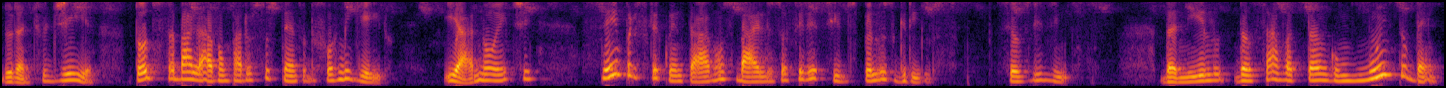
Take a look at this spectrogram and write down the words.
Durante o dia, todos trabalhavam para o sustento do formigueiro e à noite sempre frequentavam os bailes oferecidos pelos grilos, seus vizinhos. Danilo dançava tango muito bem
